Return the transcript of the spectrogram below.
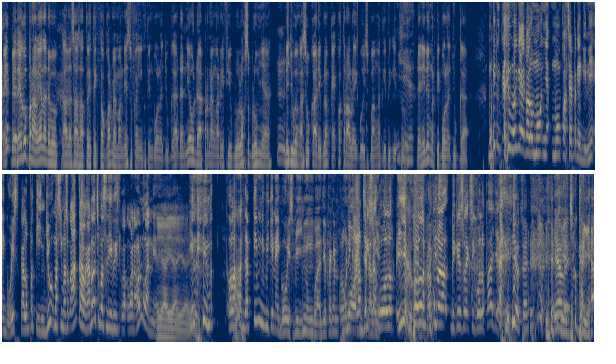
Iya, BTW gue pernah lihat ada ada salah satu tiktoker memang dia suka ngikutin bola juga dan dia udah pernah nge-review Blue Lock sebelumnya. Hmm. Dia juga nggak suka, dia bilang kayak kok terlalu egois banget gitu-gitu. Iya. Dan dia ngerti bola juga. Mungkin mungkin kayak kalau mau ny- mau konsepnya kayak gini egois, kalau petinju masih masuk akal karena cuma sendiri one on one ya. Iya iya iya. iya. Ini olahraga tim dibikin egois bingung gua anjir pengen unik golep aja bisa kali ya. golep. Iya golep. Kenapa nggak bikin seleksi golep aja? Iya kan. Iya ya, juga ya.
